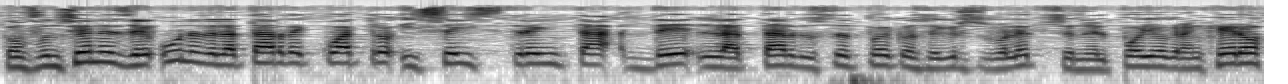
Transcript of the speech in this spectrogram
con funciones de 1 de la tarde, 4 y 6.30 de la tarde. Usted puede conseguir sus boletos en el Pollo Granjero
